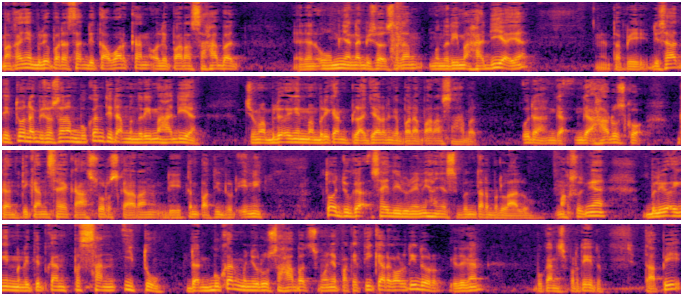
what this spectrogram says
Makanya beliau pada saat ditawarkan oleh para sahabat ya, dan umumnya Nabi SAW menerima hadiah ya. ya. Tapi di saat itu Nabi SAW bukan tidak menerima hadiah. Cuma beliau ingin memberikan pelajaran kepada para sahabat. Udah nggak nggak harus kok gantikan saya kasur sekarang di tempat tidur ini. Toh juga saya di dunia ini hanya sebentar berlalu. Maksudnya beliau ingin menitipkan pesan itu dan bukan menyuruh sahabat semuanya pakai tikar kalau tidur, gitu kan? Bukan seperti itu. Tapi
